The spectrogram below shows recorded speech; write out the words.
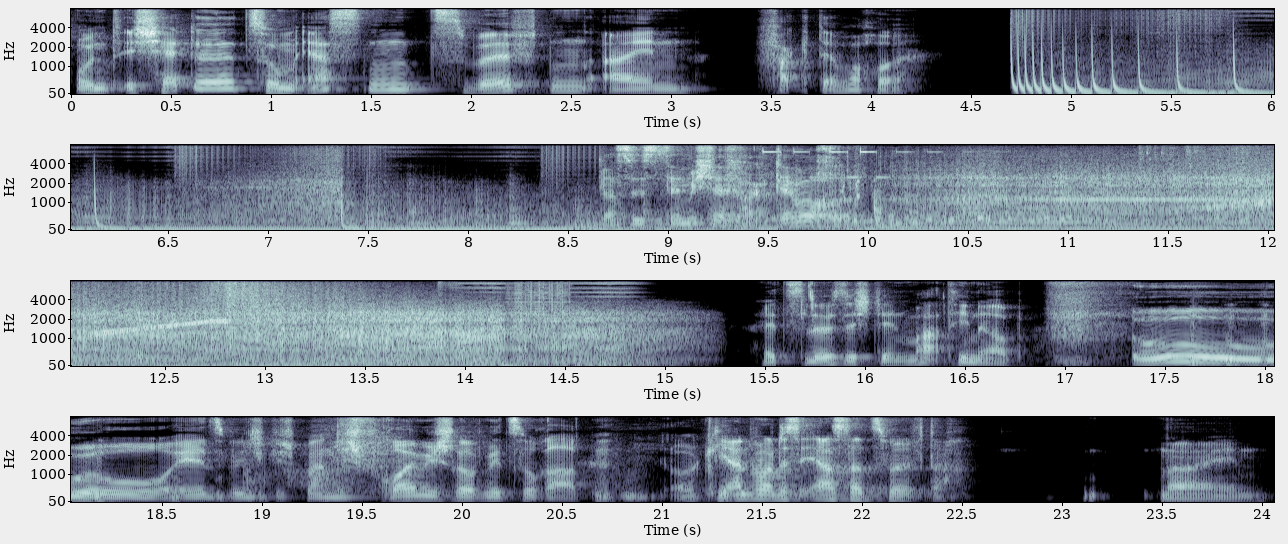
Und ich hätte zum ersten zwölften ein Fakt der Woche. Das ist nämlich der Fakt der Woche. Jetzt löse ich den Martin ab. Uh, jetzt bin ich gespannt. Ich freue mich darauf mitzuraten. Okay. Die Antwort ist 1.12. Nein.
